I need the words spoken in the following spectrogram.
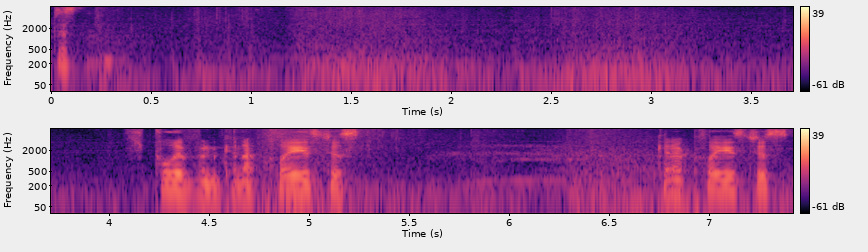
Just... Sulyvahn, can I please just... Can I please just...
